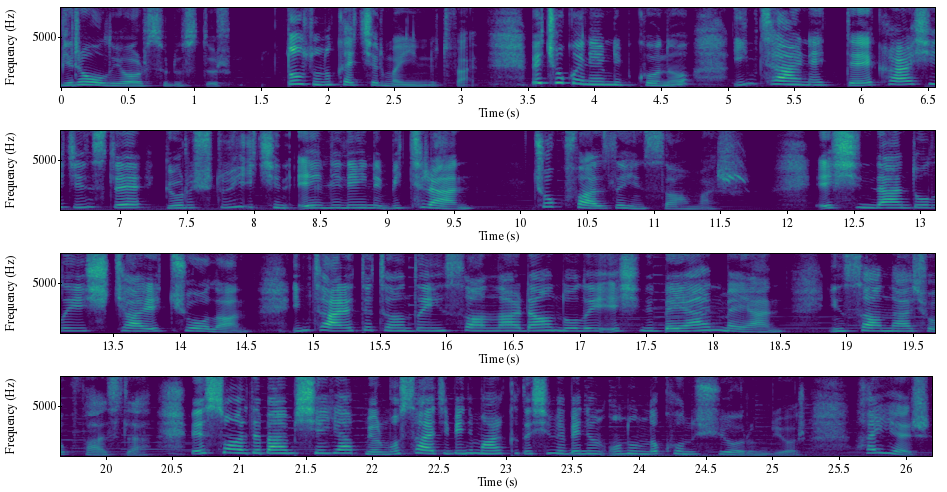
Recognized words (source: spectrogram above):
biri oluyorsunuzdur. Dozunu kaçırmayın lütfen. Ve çok önemli bir konu internette karşı cinsle görüştüğü için evliliğini bitiren çok fazla insan var. Eşinden dolayı şikayetçi olan, internette tanıdığı insanlardan dolayı eşini beğenmeyen insanlar çok fazla. Ve sonra da ben bir şey yapmıyorum. O sadece benim arkadaşım ve ben onunla konuşuyorum diyor. Hayır,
